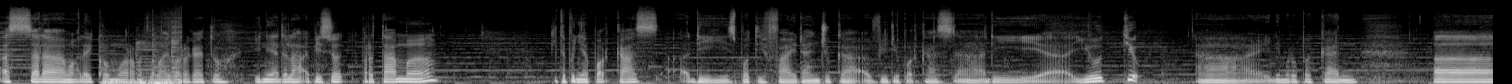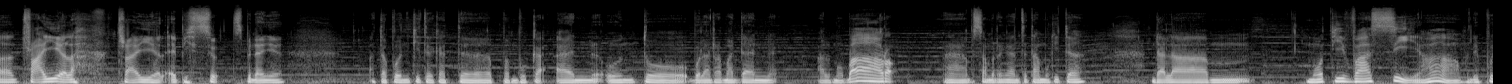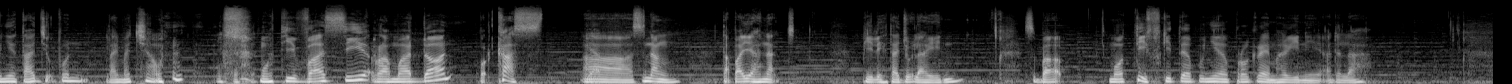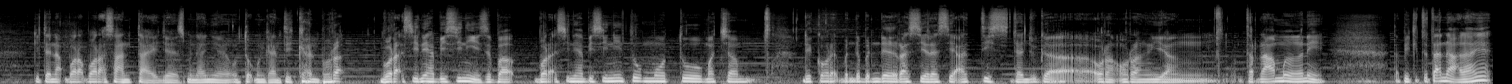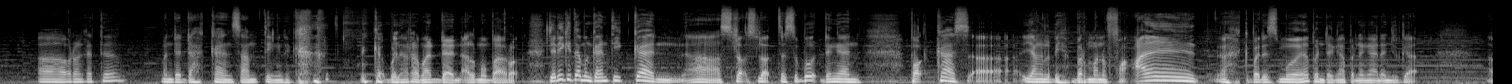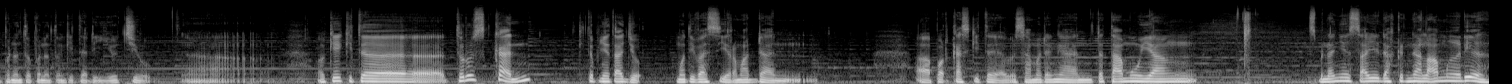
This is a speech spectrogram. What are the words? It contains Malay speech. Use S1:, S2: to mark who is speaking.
S1: Assalamualaikum warahmatullahi wabarakatuh. Ini adalah episod pertama kita punya podcast uh, di Spotify dan juga video podcast uh, di uh, YouTube. Ini merupakan uh, trial lah, trial episod sebenarnya ataupun kita kata pembukaan untuk bulan Ramadan Al-Mubarak bersama dengan tetamu kita dalam motivasi ha dia punya tajuk pun lain macam. Motivasi Ramadan podcast. Ha, ya. senang. Tak payah nak pilih tajuk lain. Sebab motif kita punya program hari ini adalah kita nak borak-borak santai je sebenarnya untuk menggantikan borak borak sini habis sini. Sebab borak sini habis sini tu motu macam dia korek benda-benda rahsia-rahsia artis dan juga orang-orang yang ternama ni. Tapi kita tak nak lah ya uh, orang kata mendedahkan something dekat, dekat bulan Ramadan Al-Mubarak. Jadi kita menggantikan uh, slot-slot tersebut dengan podcast uh, yang lebih bermanfaat uh, kepada semua pendengar-pendengar dan juga uh, penonton-penonton kita di YouTube. Uh, Okey kita teruskan. Kita punya tajuk motivasi Ramadan uh, podcast kita bersama dengan tetamu yang sebenarnya saya dah kenal lama dia.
